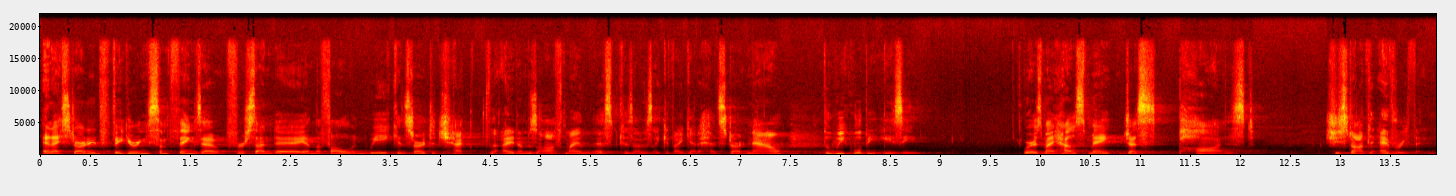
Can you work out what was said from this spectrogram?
And I started figuring some things out for Sunday and the following week and started to check the items off my list because I was like, if I get a head start now, the week will be easy. Whereas my housemate just paused. She stopped everything.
